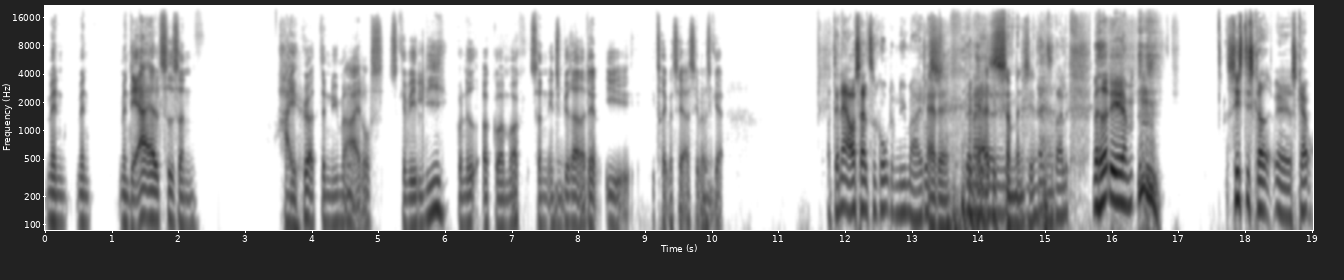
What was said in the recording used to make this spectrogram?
Men, men, men det er altid sådan, har I hørt den nye med Mm. mm. Idols? Skal vi lige gå ned og gå amok, sådan inspireret af den i, i tre kvarter og se, hvad der Mm. sker? Og den er også altid god, den nye med Idols. er det, Den er, er øh, det, som man siger. Altid dejligt. Hvad hedder det? Sidst de skrev, øh, skrev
